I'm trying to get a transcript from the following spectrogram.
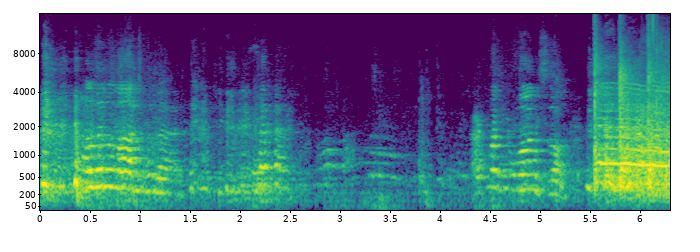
Big check and a little envelope. Act like you want some.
